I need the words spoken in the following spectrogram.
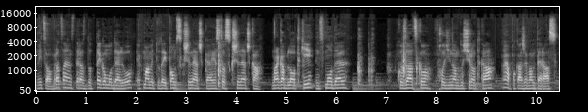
No i co, wracając teraz do tego modelu, jak mamy tutaj tą skrzyneczkę, jest to skrzyneczka na gablotki, więc model kozacko wchodzi nam do środka. No ja pokażę Wam teraz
